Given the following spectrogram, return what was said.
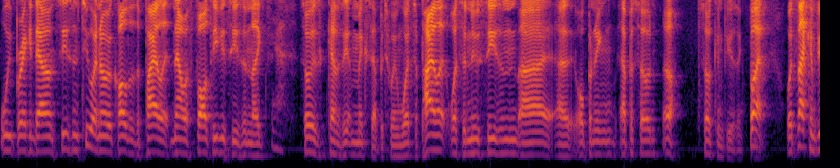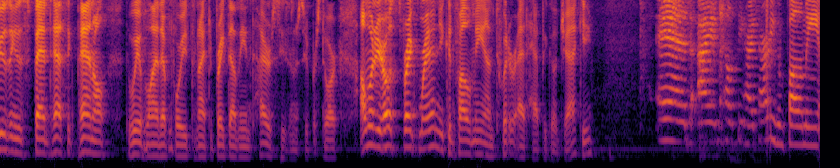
We'll be breaking down season two. I know we called it the pilot. Now with fall TV season, like it's always kind of a mix up between what's a pilot, what's a new season uh, uh, opening episode. Oh, so confusing. But what's not confusing is this fantastic panel that we have lined up for you tonight to break down the entire season of Superstore. I'm one of your hosts, Frank Moran. You can follow me on Twitter at HappyGoJackie. And I am Kelsey Hightower. You can follow me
